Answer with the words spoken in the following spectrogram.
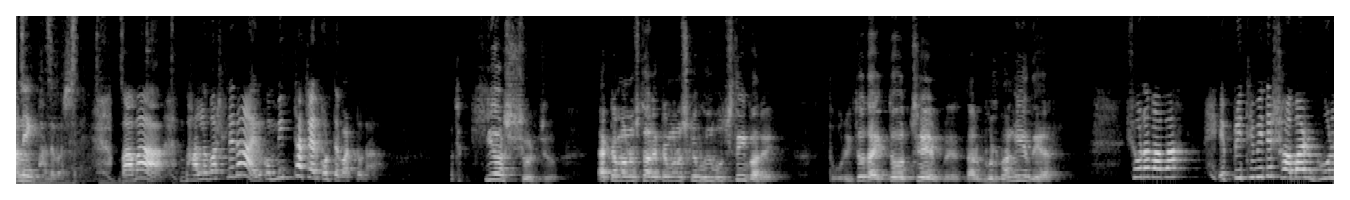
অনেক ভালোবাসে। বাবা ভালোবাসলে না এরকম মিথ্যাচার করতে পারতো না। আচ্ছা কি আশ্চর্য! একটা মানুষ তার একটা মানুষকে ভুল বুঝতেই পারে। তোরই তো দায়িত্ব হচ্ছে তার ভুল ভাঙিয়ে দেওয়ার শোনো বাবা এই পৃথিবীতে সবার ভুল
